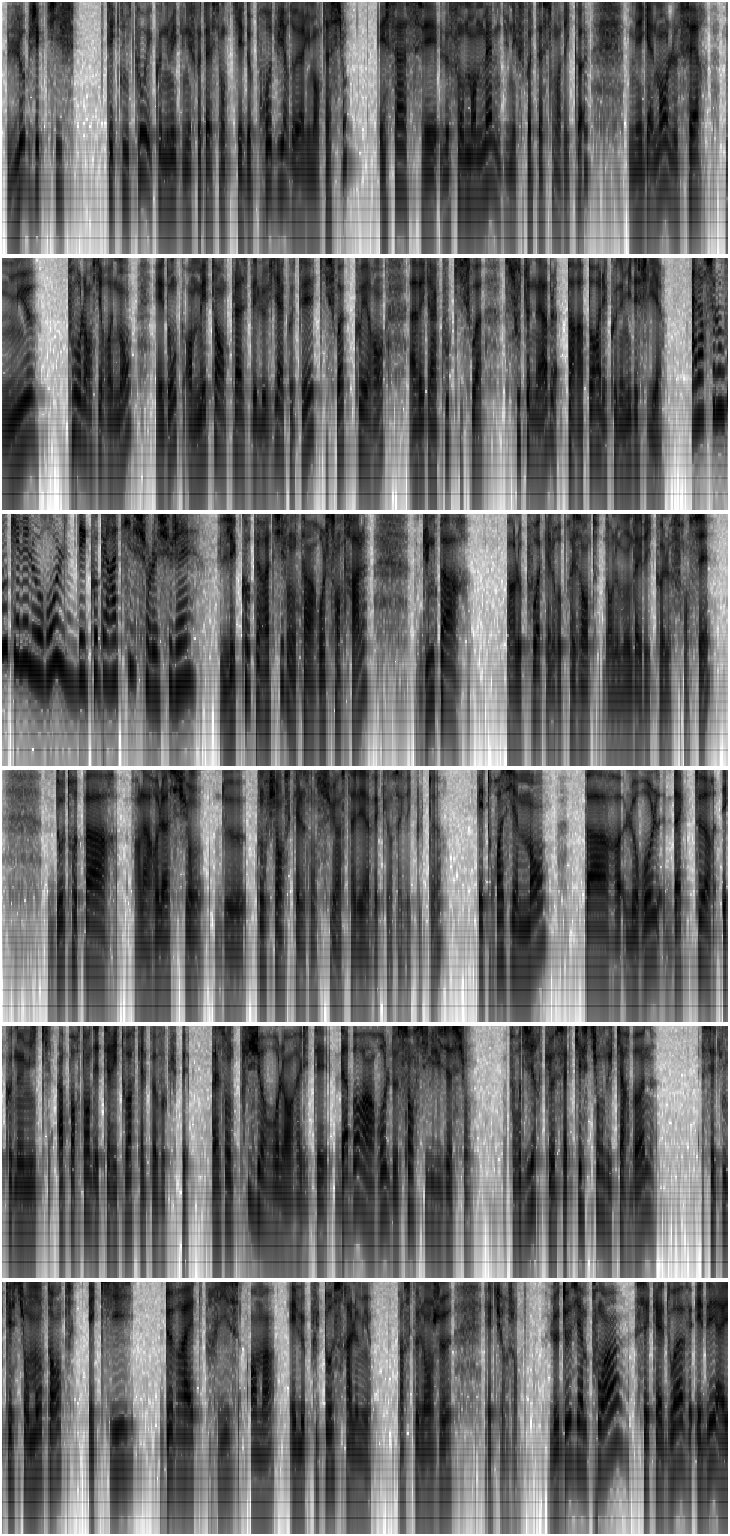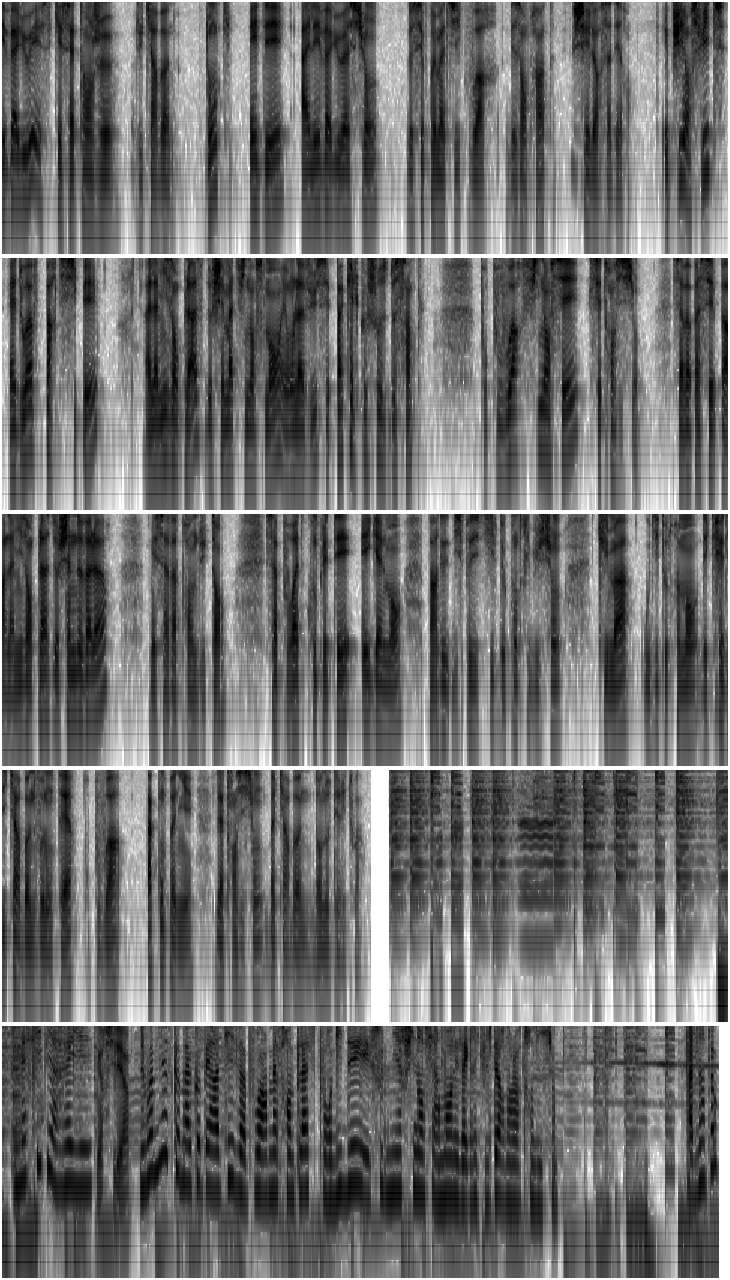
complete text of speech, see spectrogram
l'objectif technico-économique d'une exploitation qui est de produire de l'alimentation, et ça, c'est le fondement même d'une exploitation agricole, mais également le faire mieux pour l'environnement et donc en mettant en place des leviers à côté qui soient cohérents avec un coût qui soit soutenable par rapport à l'économie des filières. Alors selon vous, quel est le rôle des coopératives sur le sujet? Les coopératives ont un rôle central, d'une part par le poids qu'elles représentent dans le monde agricole français, d'autre part par la relation de confiance qu'elles ont su installer avec leurs agriculteurs, et troisièmement, par le rôle d'acteurs économiques importants des territoires qu'elles peuvent occuper. Elles ont plusieurs rôles en réalité. D'abord un rôle de sensibilisation, pour dire que cette question du carbone, c'est une question montante et qui devra être prise en main, et le plus tôt sera le mieux, parce que l'enjeu est urgent. Le deuxième point, c'est qu'elles doivent aider à évaluer ce qu'est cet enjeu du carbone donc aider à l'évaluation de ces problématiques, voire des empreintes chez leurs adhérents. Et puis ensuite, elles doivent participer à la mise en place de schémas de financement, et on l'a vu, c'est pas quelque chose de simple pour pouvoir financer ces transitions. Ça va passer par la mise en place de chaînes de valeur, mais ça va prendre du temps. Ça pourrait être complété également par des dispositifs de contribution climat, ou dit autrement des crédits carbone volontaires, pour pouvoir accompagner la transition bas carbone dans nos territoires. Merci Pierre Rayet. Merci Léa. Je vois mieux ce que ma coopérative va pouvoir mettre en place pour guider et soutenir financièrement les agriculteurs dans leur transition. À bientôt.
